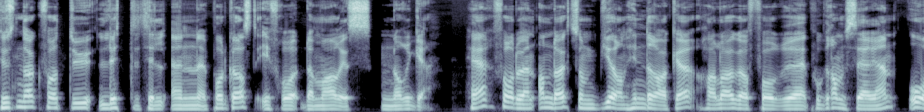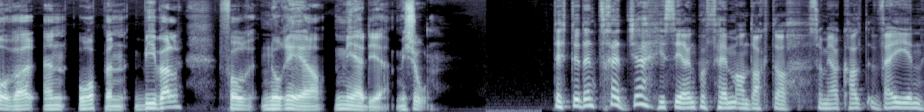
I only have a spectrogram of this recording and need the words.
Tusen takk for at du lytter til en podkast ifra Damaris Norge. Her får du en andakt som Bjørn Hinderaker har laga for eh, programserien Over en åpen bibel for Norea Mediemisjon. Dette er den tredje i serien på fem andakter som jeg har kalt Veien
